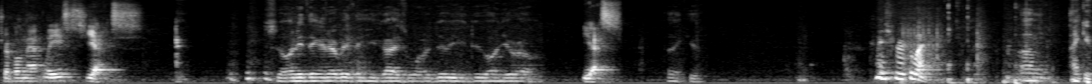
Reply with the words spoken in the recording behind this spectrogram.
Triple net lease? Yes. So anything and everything you guys want to do, you do on your own? Yes. Thank you. Commissioner DeWitt? Um, Thank you.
